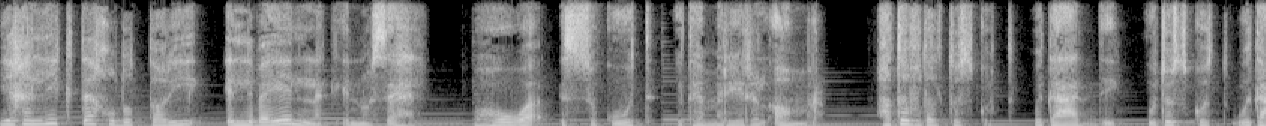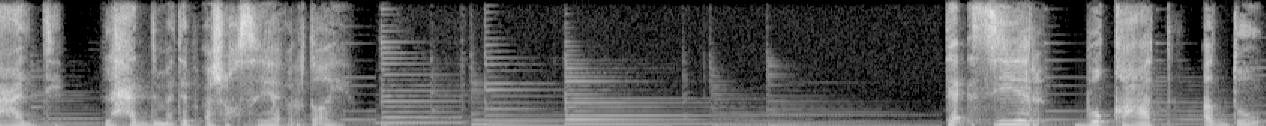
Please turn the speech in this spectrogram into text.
يخليك تاخد الطريق اللي باين لك إنه سهل وهو السكوت وتمرير الأمر. هتفضل تسكت وتعدي وتسكت وتعدي لحد ما تبقى شخصية إرضائية. تأثير بقعة الضوء.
